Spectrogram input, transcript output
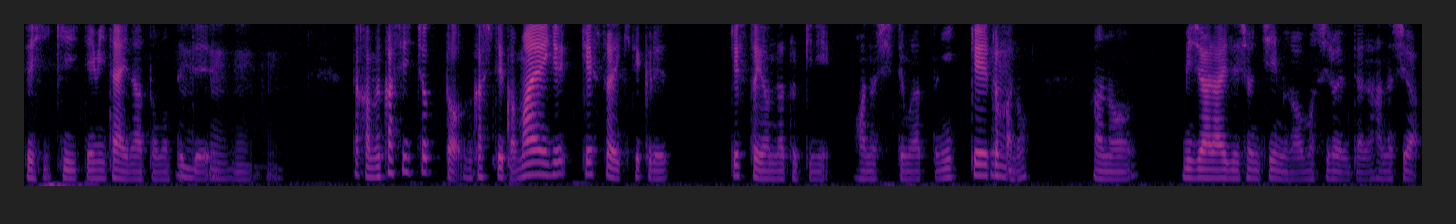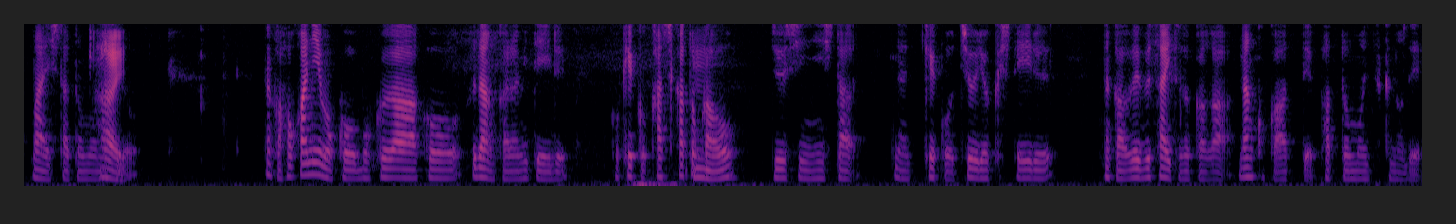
ぜひ聞いてみたいなと思ってて、うんうんなんか昔ちょっと、昔っていうか前ゲゲストで来てくれ、ゲスト呼んだ時にお話ししてもらった日経とかの、あの、ビジュアライゼーションチームが面白いみたいな話は前したと思うんだけど、はなんか他にもこう僕がこう普段から見ている、こう結構可視化とかを重心にした、ね結構注力している、なんかウェブサイトとかが何個かあってパッと思いつくので、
